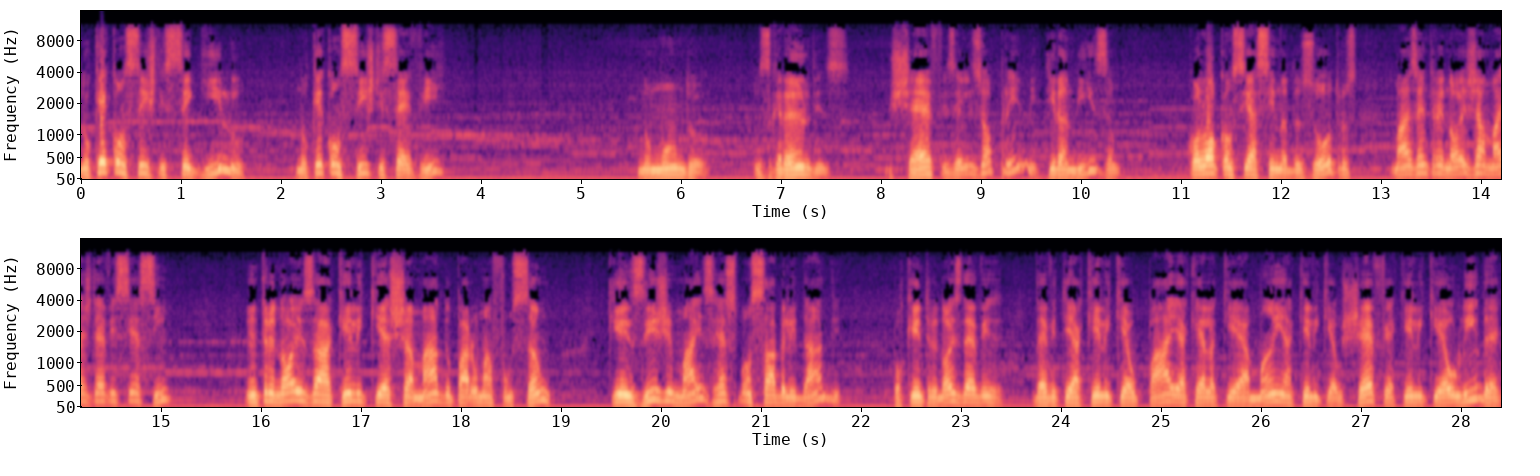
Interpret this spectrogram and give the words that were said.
no que consiste segui-lo, no que consiste servir. No mundo, os grandes, os chefes, eles oprimem, tiranizam, colocam-se acima dos outros, mas entre nós jamais deve ser assim. Entre nós há aquele que é chamado para uma função que exige mais responsabilidade, porque entre nós deve, deve ter aquele que é o pai, aquela que é a mãe, aquele que é o chefe, aquele que é o líder.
